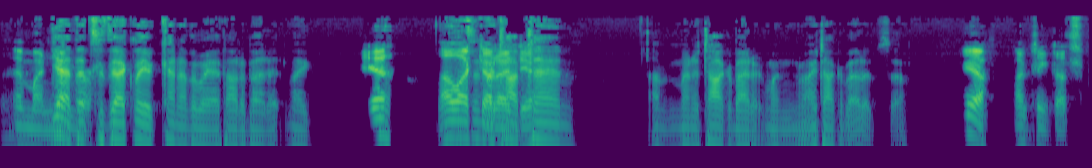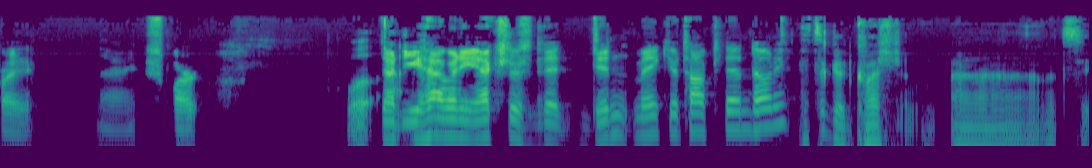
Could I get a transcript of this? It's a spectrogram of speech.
And my Yeah, number. that's exactly kind of the way I thought about it. Like, yeah, I like it's that top idea. ten. I'm going to talk about it when I talk about it. So Yeah, I think that's probably All right. Smart. Well, Now, do you have any extras that didn't make your top ten, Tony? That's a good question. Uh, let's see.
